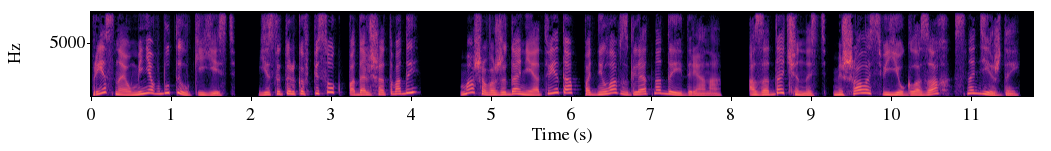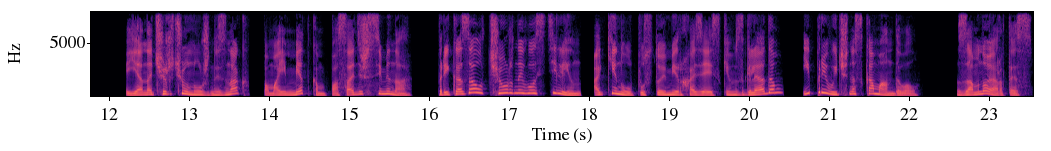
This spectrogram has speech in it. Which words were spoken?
Пресная у меня в бутылке есть. Если только в песок, подальше от воды, Маша в ожидании ответа подняла взгляд на Дейдриана. Озадаченность мешалась в ее глазах с надеждой. «Я начерчу нужный знак, по моим меткам посадишь семена», Приказал черный властелин, окинул пустой мир хозяйским взглядом и привычно скомандовал. «За мной, Артес!»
